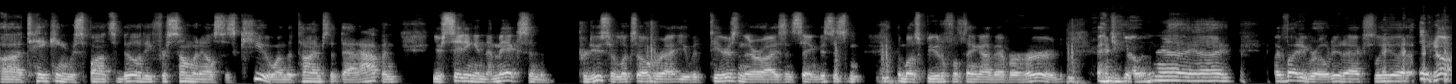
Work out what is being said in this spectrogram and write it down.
uh, taking responsibility for someone else's cue. On the times that that happened, you're sitting in the mix and the producer looks over at you with tears in their eyes and saying, "This is the most beautiful thing I've ever heard," and you go, "Yeah, yeah, my buddy wrote it actually." Uh, you know,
